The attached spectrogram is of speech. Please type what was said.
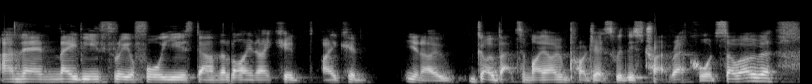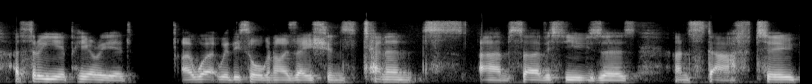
and then maybe in three or four years down the line i could i could you know go back to my own projects with this track record so over a three year period i worked with this organization's tenants um, service users and staff to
